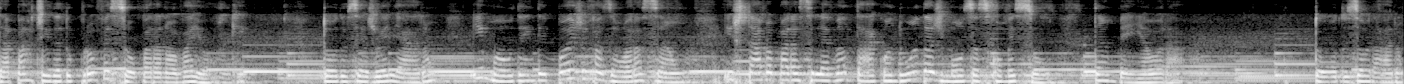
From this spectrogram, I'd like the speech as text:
da partida do professor para Nova York. Todos se ajoelharam E Molden, depois de fazer uma oração, estava para se levantar quando uma das moças começou também a orar. Todos oraram,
